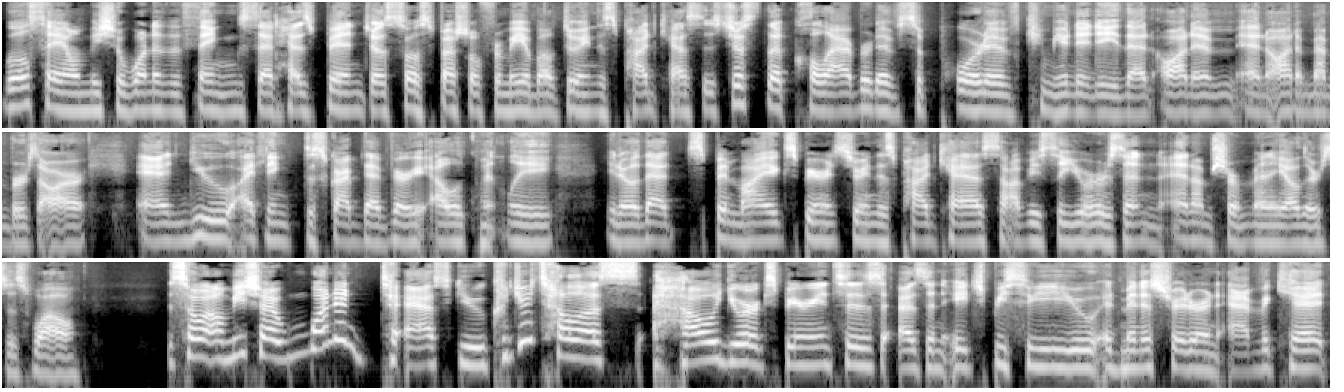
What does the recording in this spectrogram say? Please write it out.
will say, Almesha, one of the things that has been just so special for me about doing this podcast is just the collaborative, supportive community that AUTM and AUTM members are. And you, I think, described that very eloquently. You know, that's been my experience during this podcast, obviously yours, and, and I'm sure many others as well. So, Almesha, I wanted to ask you could you tell us how your experiences as an HBCU administrator and advocate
